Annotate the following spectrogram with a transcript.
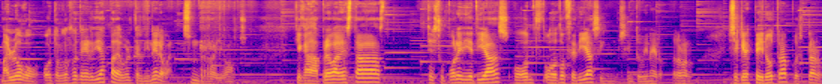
Más luego otros dos o tres días para devolverte el dinero. es un rollo, vamos. Que cada prueba de estas te supone 10 días o, 12 días sin, tu dinero. Pero bueno, si quieres pedir otra, pues claro,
